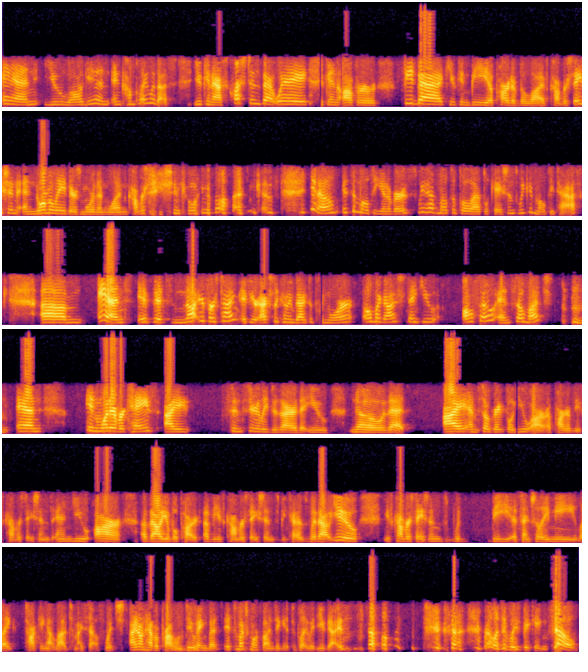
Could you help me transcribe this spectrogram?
and you log in and come play with us. You can ask questions that way. You can offer feedback. You can be a part of the live conversation. And normally there's more than one conversation going on because, you know, it's a multi-universe. We have multiple applications. We can multitask. Um, and if it's not your first time, if you're actually coming back to play more, oh my gosh, thank you also and so much. and in whatever case, I sincerely desire that you know that I am so grateful you are a part of these conversations and you are a valuable part of these conversations because without you, these conversations would be essentially me like talking out loud to myself, which I don't have a problem doing, but it's much more fun to get to play with you guys. So, relatively speaking. So,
